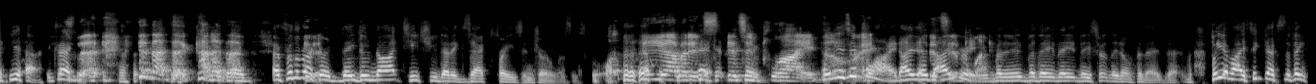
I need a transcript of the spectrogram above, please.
yeah, exactly. That, that the kind of the. And, and for the record, they do not teach you that exact phrase in journalism school. yeah, but it's it's implied. Though, it is implied. Right? I, I agree, implied. but it, but they, they they certainly don't for that. But yeah, but I think that's the thing.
